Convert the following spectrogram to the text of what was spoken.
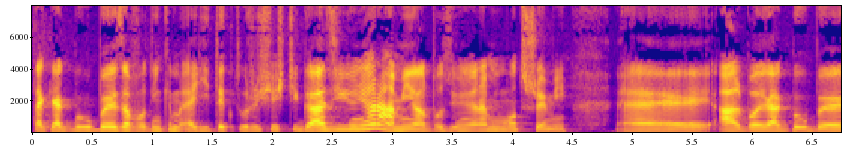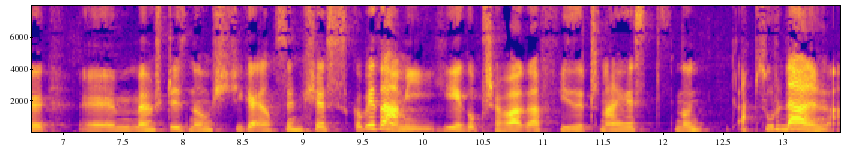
tak jak byłby zawodnikiem elity, który się ściga z juniorami albo z juniorami młodszymi. E, albo jak byłby e, mężczyzną ścigającym się z kobietami. Jego przewaga fizyczna jest no, absurdalna.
